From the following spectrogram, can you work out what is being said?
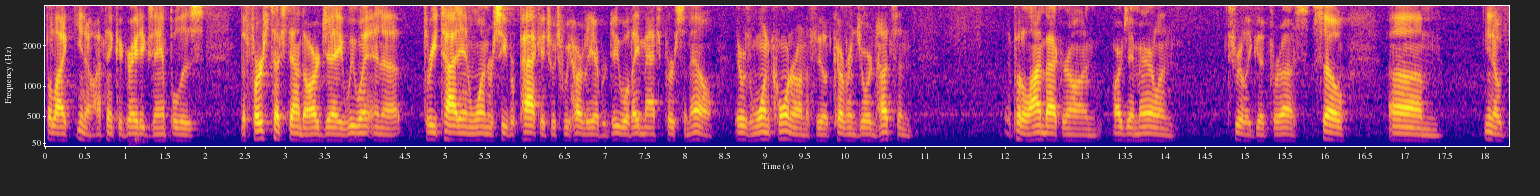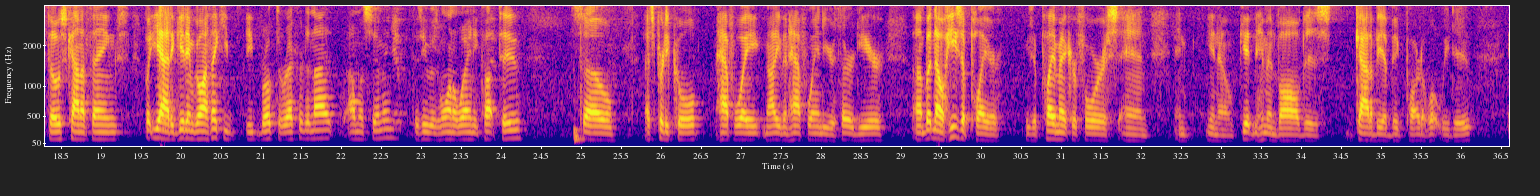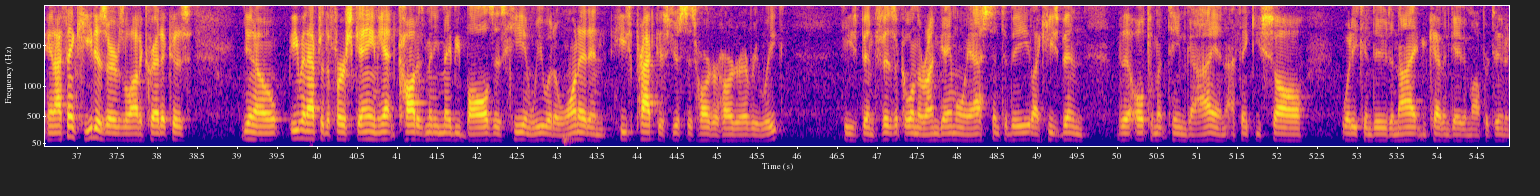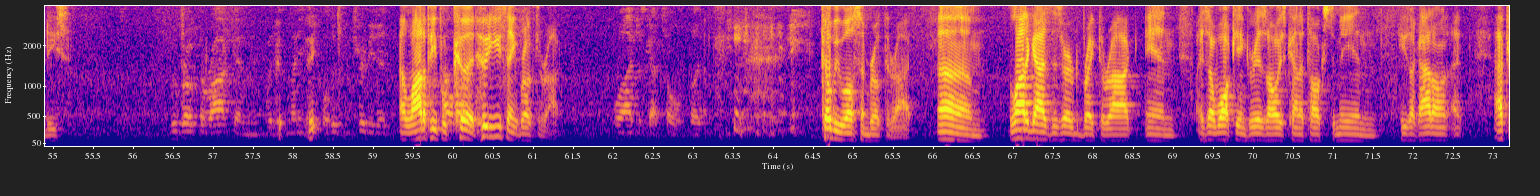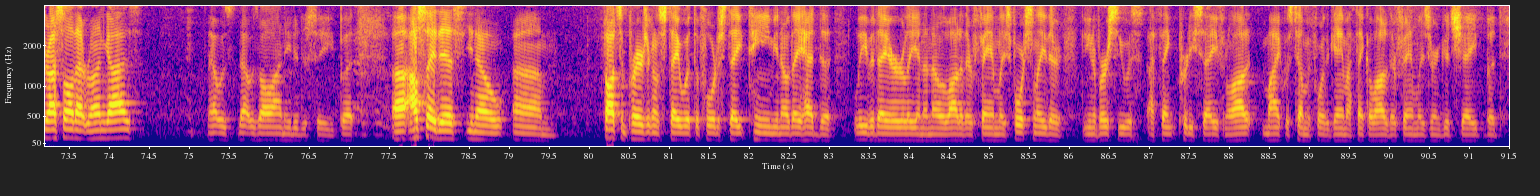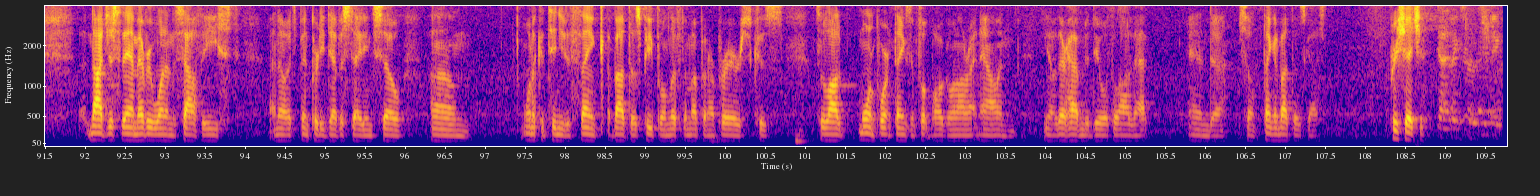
But like, you know, I think a great example is the first touchdown to RJ, we went in a three tight end, one receiver package, which we hardly ever do. Well, they match personnel. There was one corner on the field covering Jordan Hudson. They put a linebacker on RJ Maryland. It's really good for us. So, um, you know, those kind of things. But yeah, to get him going, I think he, he broke the record tonight, I'm assuming, because he was one away and he caught two. So that's pretty cool. Halfway, not even halfway into your third year. Um, but no, he's a player. He's a playmaker for us, and and you know, getting him involved is got to be a big part of what we do. And I think he deserves a lot of credit because, you know, even after the first game, he hadn't caught as many maybe balls as he and we would have wanted, and he's practiced just as hard or harder every week. He's been physical in the run game when we asked him to be. Like he's been the ultimate team guy, and I think you saw what he can do tonight. And Kevin gave him opportunities. Who broke the rock and with as many people who contributed? A lot of people could. Who do you think broke the rock? Well, I just got told, but Kobe Wilson broke the rock. Um, a lot of guys deserve to break the rock, and as I walk in, Grizz always kind of talks to me, and he's like, "I don't." I- After I saw that run, guys, that was that was all I needed to see. But uh, I'll say this, you know, um, thoughts and prayers are going to stay with the Florida State team. You know, they had to leave a day early, and I know a lot of their families. Fortunately, their the university was, I think, pretty safe, and a lot. Of, Mike was telling me before the game, I think a lot of their families are in good shape, but not just them, everyone in the southeast. I know it's been pretty devastating. So, um, I want to continue to think about those people and lift them up in our prayers because it's a lot of more important things in football going on right now, and you know they're having to deal with a lot of that. And uh, so, thinking about those guys. Appreciate you. Thanks, Coach.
